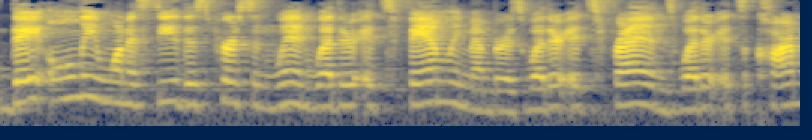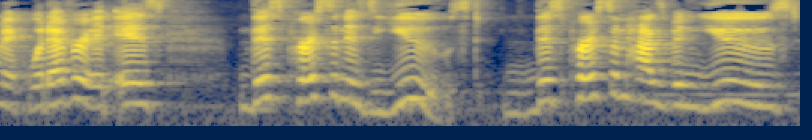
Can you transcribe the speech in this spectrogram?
they only want to see this person win, whether it's family members, whether it's friends, whether it's a karmic, whatever it is, this person is used. This person has been used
